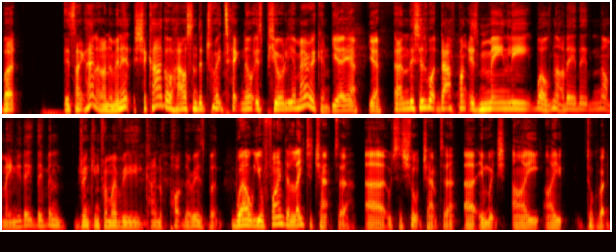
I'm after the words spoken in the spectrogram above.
But it's like, hang on a minute, Chicago house and Detroit techno is purely American Yeah, yeah, yeah. and this is what Daft Punk is mainly. Well, no, they they not mainly. They they've been drinking from every kind of pot there is, but Well, you'll find a later chapter, uh, which is a short chapter, uh, in which I I talk about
